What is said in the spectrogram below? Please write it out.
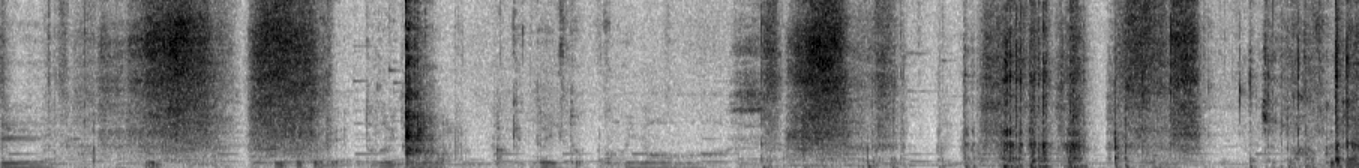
へえはいということで届いたのを開けたいと思いますちょ。っと履くタイ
